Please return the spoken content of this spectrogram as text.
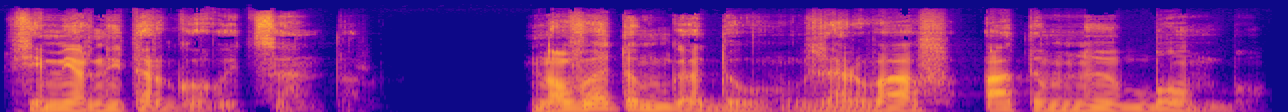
Всемирный торговый центр. Но в этом году, взорвав атомную бомбу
